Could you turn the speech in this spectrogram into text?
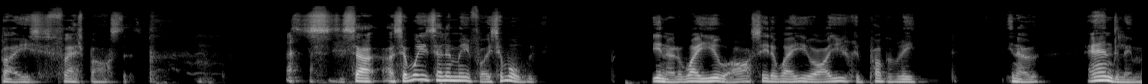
but he's a flash bastard. So I said, "What are you telling me for?" He said, "Well, you know, the way you are, see the way you are, you could probably, you know, handle him.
